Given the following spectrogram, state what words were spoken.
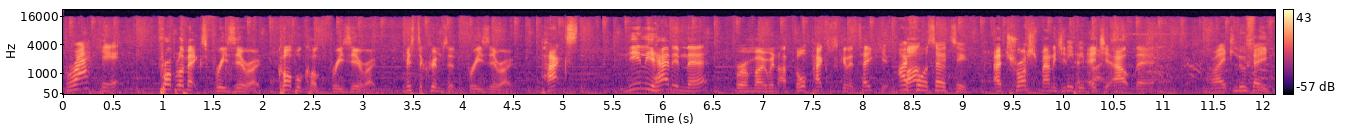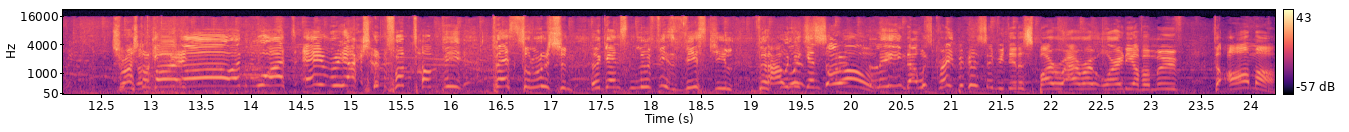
bracket. Problem X 3-0. Cobblecog 3-0. Mr. Crimson 3-0. Pax nearly had him there for a moment. I thought Pax was going to take it. I but thought so too. Atrosh managing Maybe to edge it out there. Alright, Luffy. Okay. Trash Good talking. fight. And what a reaction from Tom B! Best solution against Luffy's V skill. The That hooligan was so throw. clean. That was great because if he did a spiral arrow or any other move, the armor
